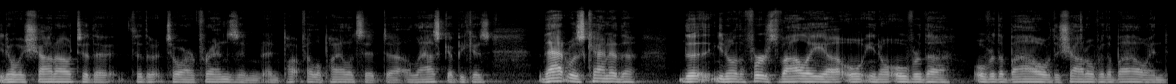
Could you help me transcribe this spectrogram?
you know, a shout out to the to the to our friends and, and fellow pilots at uh, Alaska because that was kind of the the you know the first volley uh, you know over the over the bow, the shot over the bow, and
